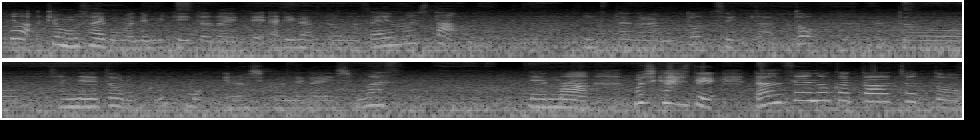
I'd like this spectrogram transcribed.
れでは今日も最後まで見ていただいてありがとうございました。インスタグラムとツイッターとあとチャンネル登録もよろしくお願いします。でまあもしかして男性の方ちょっと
